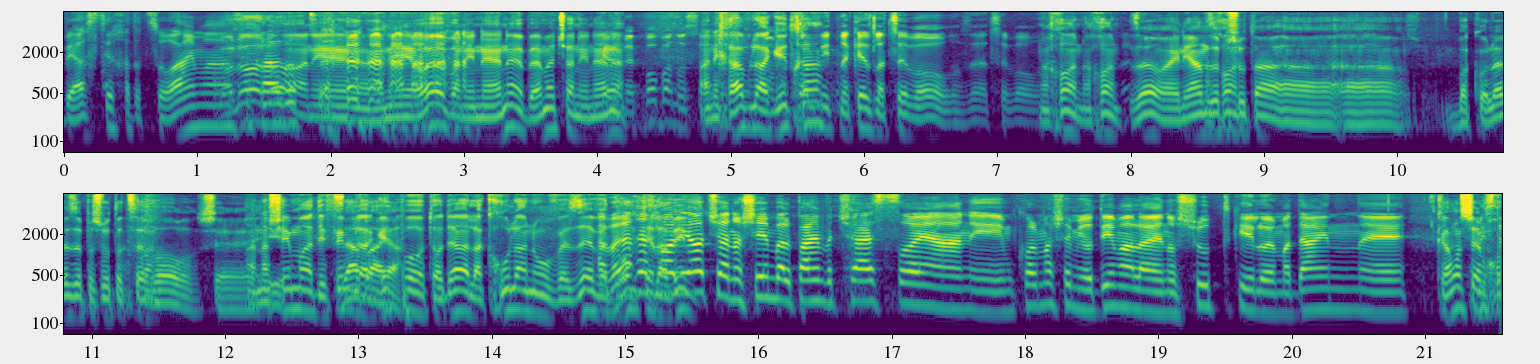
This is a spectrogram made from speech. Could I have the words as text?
ביאסתי לך את הצהריים לא, השיחה לא, הזאת? לא, אני- אני אוהב, אני נהנה, באמת שאני נהנה. ופה בנושא אני חייב להגיד לך... מתנקז לצבע עור, זה הצבע עור. נכון, נכון. זהו, העניין זה נכון. פשוט, בכולל זה פשוט הצבע עור. ש- אנשים מעדיפים להגיד. פה, אתה יודע, לקחו לנו וזה, אבל ודרום איך תל יכול אביב... להיות שאנשים ב-2019, יעני, עם כל מה שהם יודעים על האנושות, כאילו, הם עדיין... אה, כמה שהם מסתכלים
